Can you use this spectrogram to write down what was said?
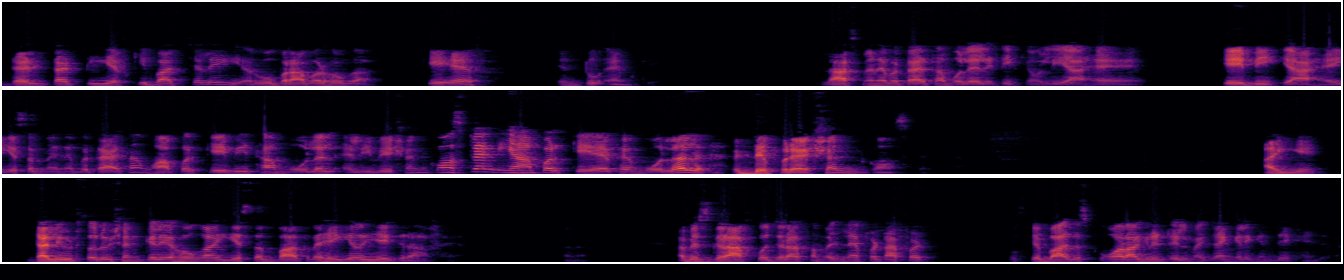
डेल्टा टी एफ़ की बात चलेगी और वो बराबर होगा के एफ़ इंटू एम के लास्ट मैंने बताया था मोलेलिटी क्यों लिया है के बी क्या है, ये सब मैंने बताया था। वहाँ पर के बी था मोलल एलिवेशन कांस्टेंट यहाँ पर के एफ़ है मोलल डिप्रेशन कांस्टेंट आइए डाइल्यूट सॉल्यूशन के लिए होगा, ये सब बात रहेगी और ये ग्राफ है। अब इस ग्राफ को जरा समझ लें फटाफट, उसके बाद इसको और आगे डिटेल में जाएँगे, लेकिन देखें जरा।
